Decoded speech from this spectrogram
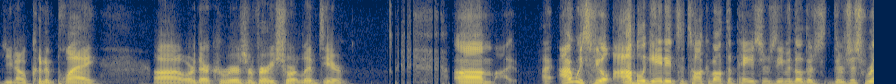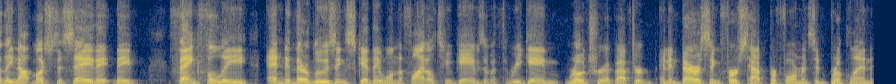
you know, couldn't play uh, or their careers were very short lived here. Um, I, I always feel obligated to talk about the Pacers, even though there's there's just really not much to say. They they thankfully ended their losing skid. They won the final two games of a three game road trip after an embarrassing first half performance in Brooklyn.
